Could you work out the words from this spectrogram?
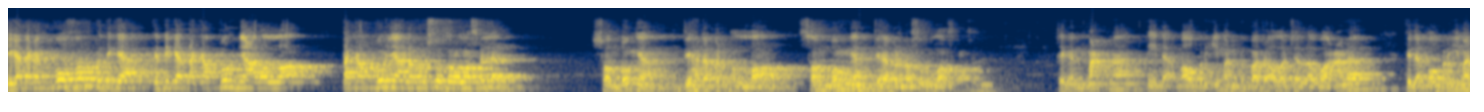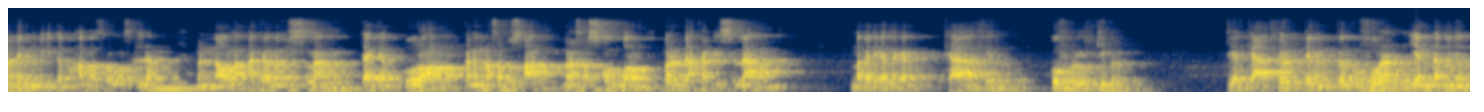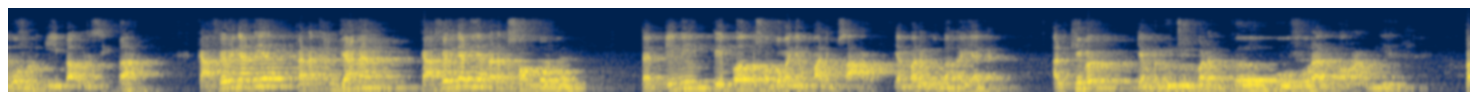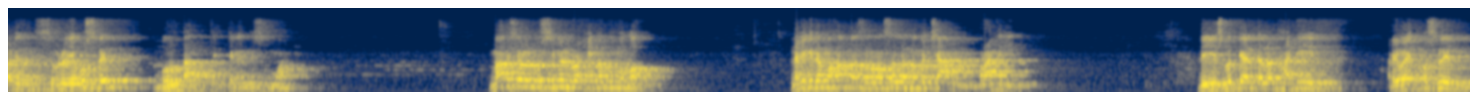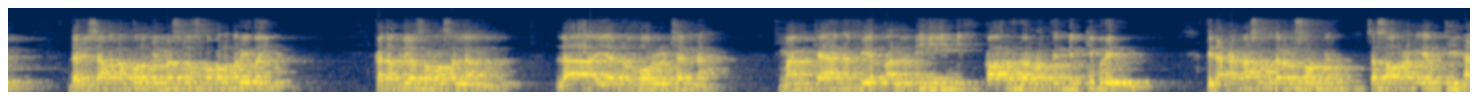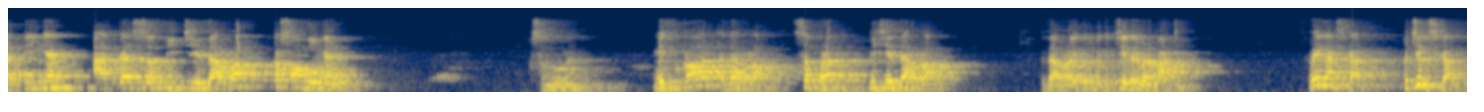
Dikatakan kufur ketika ketika takabburnya Allah, takabburnya ala Rasul sallallahu alaihi wasallam. Sombongnya di hadapan Allah, sombongnya di hadapan Rasulullah SAW. Dengan makna tidak mau beriman kepada Allah Jalla wa'ala, tidak mau beriman dengan Nabi kita Muhammad SAW, menolak agama Islam, takabbura karena merasa besar, merasa sombong, merendahkan Islam, maka dikatakan kafir, kufur kibr. Dia kafir dengan kekufuran yang namanya kufur ibaul sikbar. Kafirnya dia karena keengganan, kafirnya dia karena kesombongan. Dan ini tipe kesombongan yang paling besar, yang paling membahayakan. Al-kibr yang menuju pada kekufuran orangnya. Kalau sebelumnya muslim, murtad dengan itu semuanya. Masyaallah muslimin rahimakumullah. Nabi kita Muhammad SAW mengecam perang ini. Disebutkan dalam hadis riwayat Muslim dari sahabat Abdullah bin Mas'ud semoga Allah meridainya. Kata beliau SAW, La yadkhul jannah man kana fi qalbihi mithqal dzarratin min kibrin. Tidak akan masuk ke dalam surga seseorang yang di hatinya ada sebiji zarah kesombongan. Kesombongan. Mithqal dzarrah, seberat biji zarrah. Zarrah itu lebih kecil daripada padi. Ringan sekali, kecil sekali.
